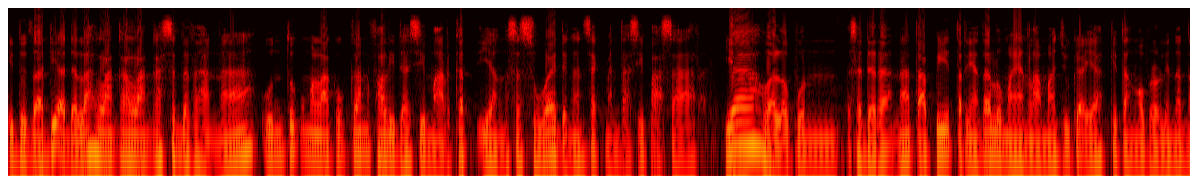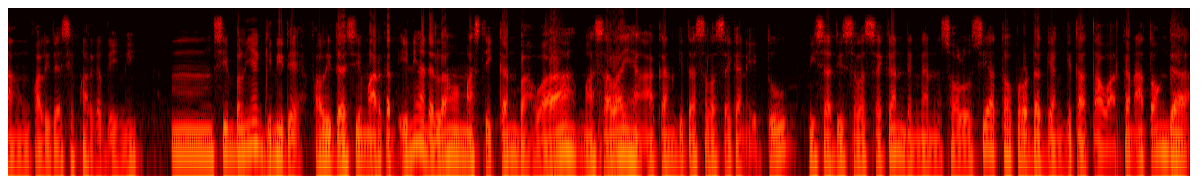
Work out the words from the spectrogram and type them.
itu tadi adalah langkah-langkah sederhana untuk melakukan validasi market yang sesuai dengan segmentasi pasar. Ya, walaupun sederhana tapi ternyata lumayan lama juga ya kita ngobrolin tentang validasi market ini. Hmm, simpelnya gini deh, validasi market ini adalah memastikan bahwa masalah yang akan kita selesaikan itu bisa diselesaikan dengan solusi atau produk yang kita tawarkan atau enggak.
